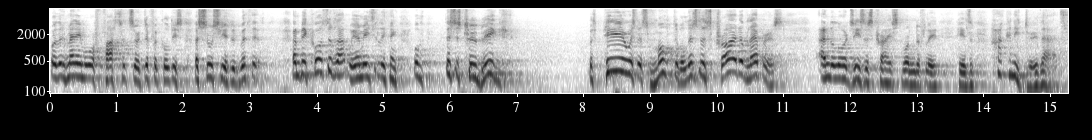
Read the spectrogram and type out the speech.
or there's many more facets or difficulties associated with it. And because of that, we immediately think, oh, this is too big. But here was this multiple, this this crowd of lepers, and the Lord Jesus Christ wonderfully heals them. How can he do that?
